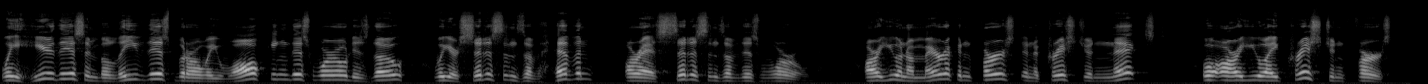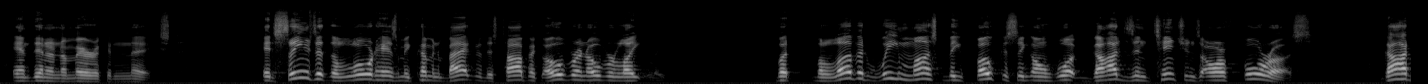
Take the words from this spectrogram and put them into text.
We hear this and believe this, but are we walking this world as though we are citizens of heaven or as citizens of this world? Are you an American first and a Christian next? Or are you a Christian first and then an American next? It seems that the Lord has me coming back to this topic over and over lately. But, beloved, we must be focusing on what God's intentions are for us. God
